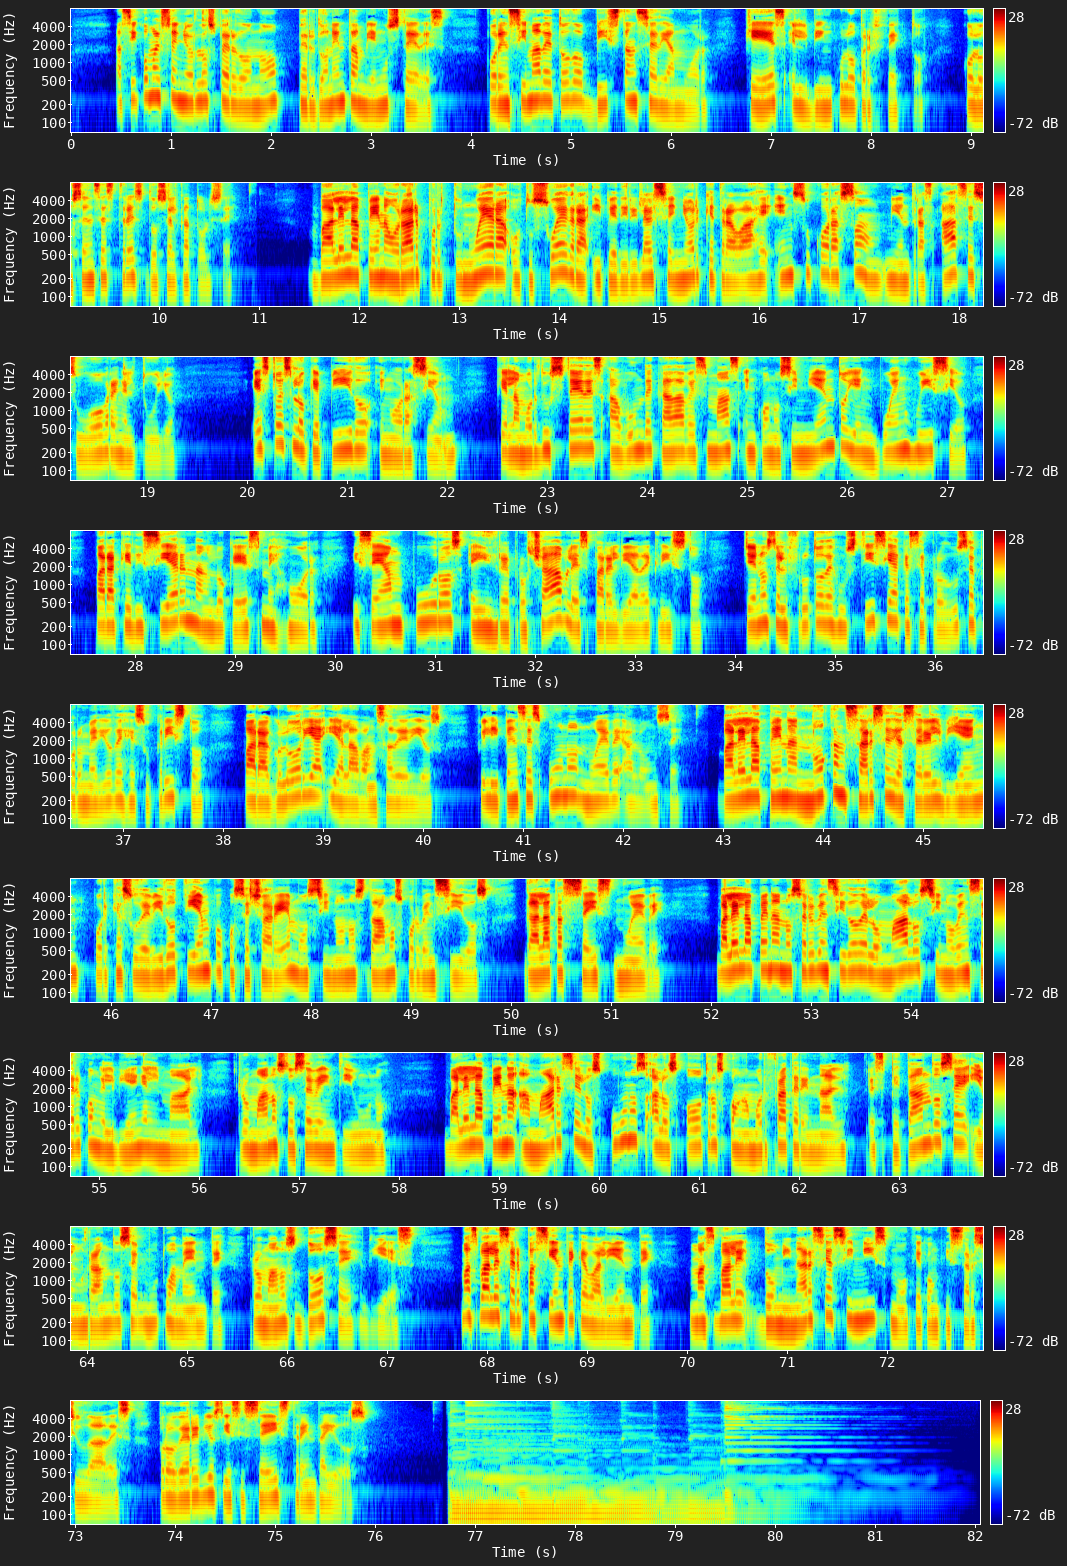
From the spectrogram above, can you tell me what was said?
Así como el Señor los perdonó, perdonen también ustedes. Por encima de todo, vístanse de amor, que es el vínculo perfecto. Colosenses 3, 12 al 14. Vale la pena orar por tu nuera o tu suegra y pedirle al Señor que trabaje en su corazón mientras hace su obra en el tuyo. Esto es lo que pido en oración que el amor de ustedes abunde cada vez más en conocimiento y en buen juicio, para que disiernan lo que es mejor y sean puros e irreprochables para el día de Cristo, llenos del fruto de justicia que se produce por medio de Jesucristo, para gloria y alabanza de Dios. Filipenses 1, 9 al 11. Vale la pena no cansarse de hacer el bien, porque a su debido tiempo cosecharemos si no nos damos por vencidos. Gálatas 6, 9. Vale la pena no ser vencido de lo malo, sino vencer con el bien el mal. Romanos 12:21. Vale la pena amarse los unos a los otros con amor fraternal, respetándose y honrándose mutuamente. Romanos 12:10. Más vale ser paciente que valiente. Más vale dominarse a sí mismo que conquistar ciudades. Proverbios 16:32.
